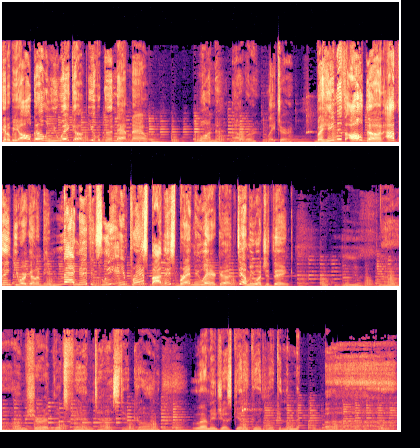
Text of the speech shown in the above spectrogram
It'll be all done when you wake up. You have a good nap now. One hour later. Behemoth, all done. I think you are gonna be magnificently impressed by this brand new haircut. Tell me what you think. No, I'm sure it looks fantastic, Kong. Let me just get a good look in the mi- uh...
